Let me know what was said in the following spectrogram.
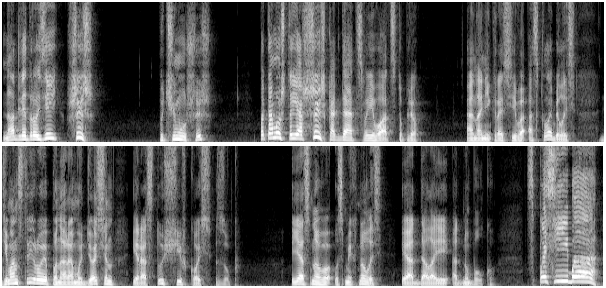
но для друзей Шиш». Почему шиш? Потому что я шиш, когда от своего отступлю. Она некрасиво осклабилась, демонстрируя панораму десен и растущий в кость зуб. Я снова усмехнулась и отдала ей одну булку. «Спасибо!» —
